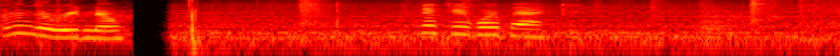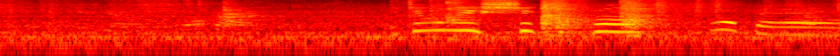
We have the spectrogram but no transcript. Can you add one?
I'm gonna go read now. Okay, we're back. Don't I shake the club? Not bad.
